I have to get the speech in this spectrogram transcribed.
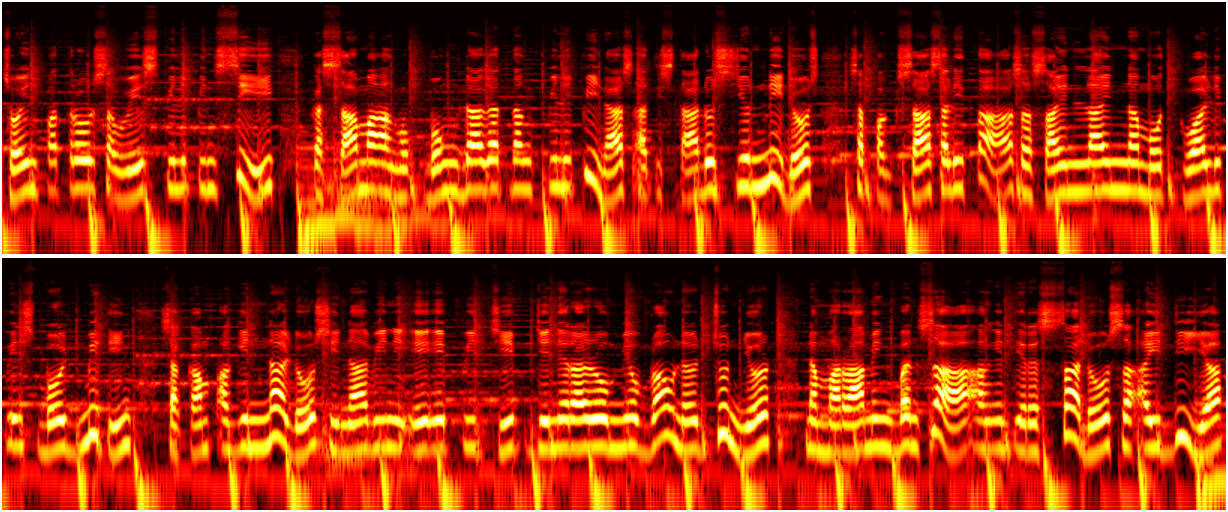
joint patrol sa West Philippine Sea kasama ang hukbong dagat ng Pilipinas at Estados Unidos sa pagsasalita sa sideline na Mutual Defense Board meeting sa Camp Aguinaldo sinabi ni AFP Chief General Romeo Browner Jr. na maraming bansa ang interesado sa idea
